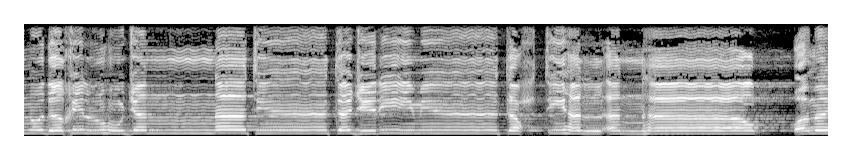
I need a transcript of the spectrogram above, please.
ندخله جنات تجري من تحتها الأنهار. ومن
